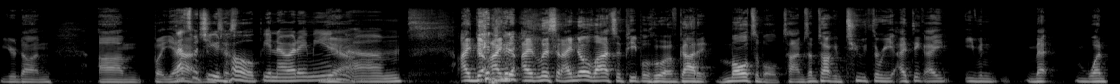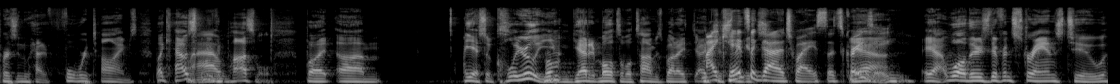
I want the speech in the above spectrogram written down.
You're done." Um, but yeah, that's what you'd test- hope. You know what I mean? Yeah. Um, I know, I know. I listen. I know lots of people who have got it multiple times. I'm talking two, three. I think I even met one person who had it four times. Like, how's Wow. it even possible? But um, yeah. So clearly, you can get it multiple times. But I, I my just kids have got it twice. That's crazy. Yeah. yeah. Well, there's different strands too.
